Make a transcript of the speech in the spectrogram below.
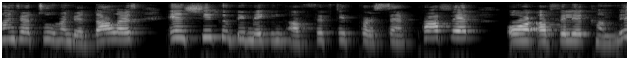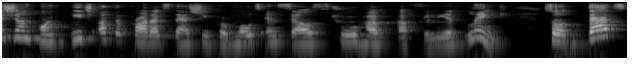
$100, $200 and she could be making a 50% profit or affiliate commission on each of the products that she promotes and sells through her affiliate link. So that's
